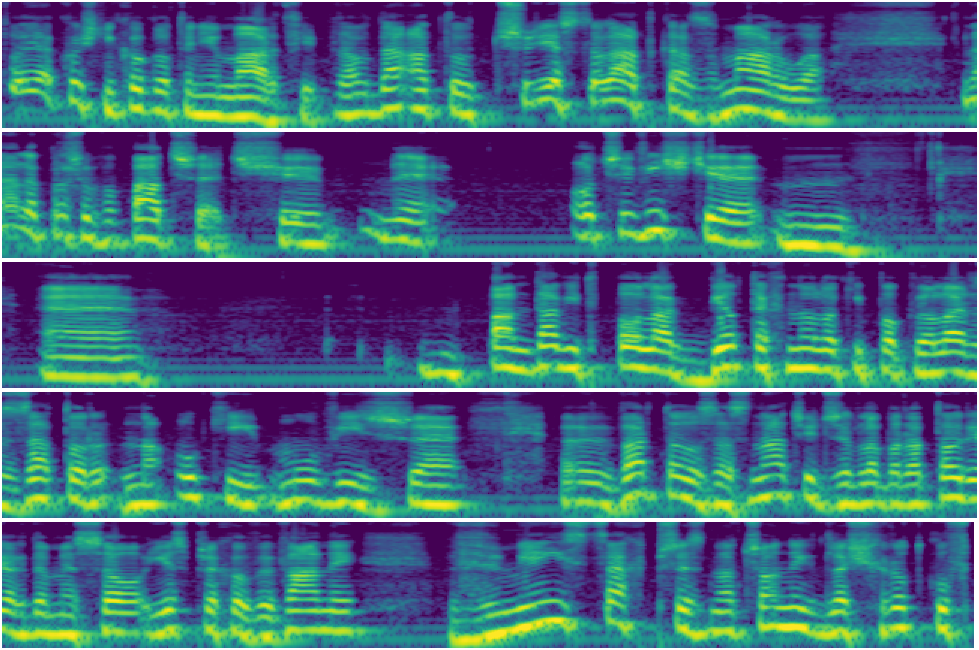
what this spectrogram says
to jakoś nikogo to nie martwi, prawda? A tu 30-latka zmarła. No ale proszę popatrzeć. E, oczywiście. Mm, e, Pan Dawid Polak, biotechnolog i popularyzator nauki, mówi, że e, warto zaznaczyć, że w laboratoriach DMSO jest przechowywany w miejscach przeznaczonych dla środków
